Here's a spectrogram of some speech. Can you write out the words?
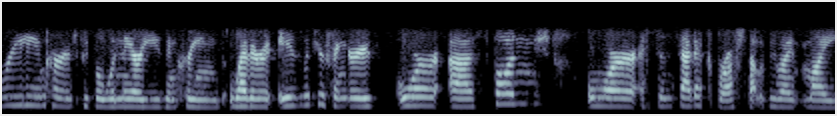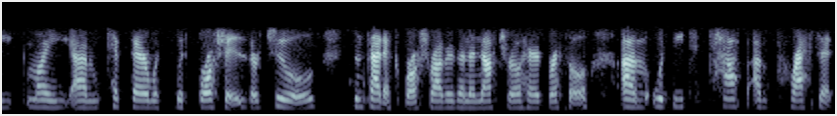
really encourage people when they are using creams, whether it is with your fingers or a sponge or a synthetic brush. That would be my my my um, tip there with with brushes or tools. Synthetic brush rather than a natural haired bristle um, would be to tap and press it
